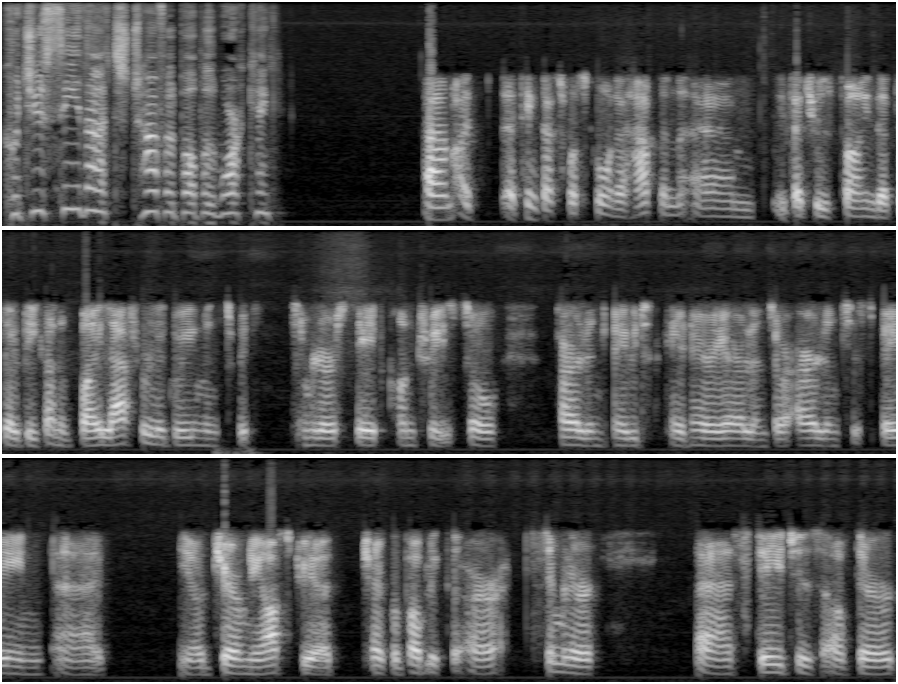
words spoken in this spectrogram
Could you see that travel bubble working? Um, I, I, think that's what's going to happen. Um, that you'll find that there'll be kind of bilateral agreements with similar safe countries. So Ireland maybe to the Canary Islands or Ireland to Spain. Uh, you know, Germany, Austria, Czech Republic are similar uh, stages of their,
